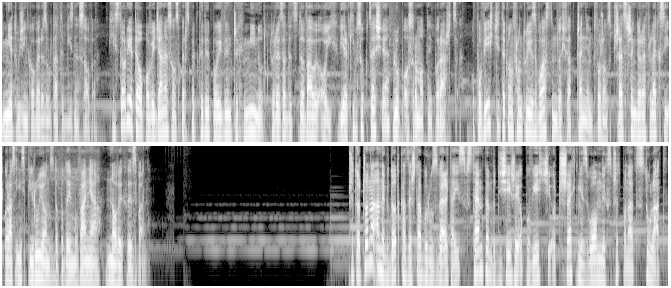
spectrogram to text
nietuzinkowe rezultaty biznesowe. Historie te opowiedziane są z perspektywy pojedynczych minut, które zadecydowały o ich wielkim sukcesie lub o sromotnej porażce. Opowieści te konfrontuję z własnym doświadczeniem, tworząc przestrzeń do refleksji oraz inspirując do podejmowania nowych wyzwań. Przytoczona anegdotka ze sztabu Roosevelta jest wstępem do dzisiejszej opowieści o trzech niezłomnych sprzed ponad 100 lat.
